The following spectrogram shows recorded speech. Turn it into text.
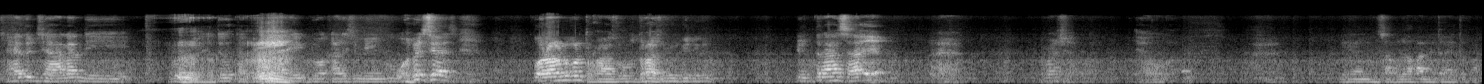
Saya tuh jalan di itu tapi dua kali seminggu. Saya orang lu kan terasa terasa gini kan. Yang terasa ya. Masya Allah. Ya Allah. Ya, insya Allah kan itu itu pak.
